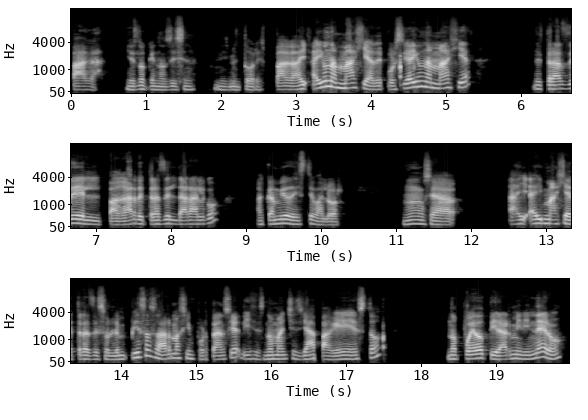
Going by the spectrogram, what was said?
paga. Y es lo que nos dicen mis mentores, paga. Hay, hay una magia, de por sí hay una magia detrás del pagar, detrás del dar algo a cambio de este valor. ¿no? O sea, hay, hay magia detrás de eso. Le empiezas a dar más importancia, dices, no manches, ya pagué esto, no puedo tirar mi dinero.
